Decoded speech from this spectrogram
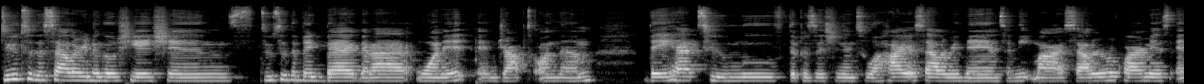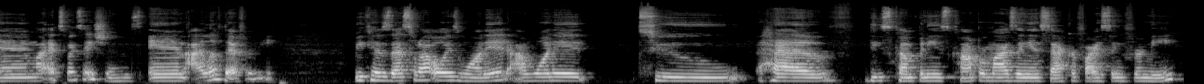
due to the salary negotiations, due to the big bag that I wanted and dropped on them, they had to move the position into a higher salary band to meet my salary requirements and my expectations. And I love that for me because that's what I always wanted. I wanted to have these companies compromising and sacrificing for me.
